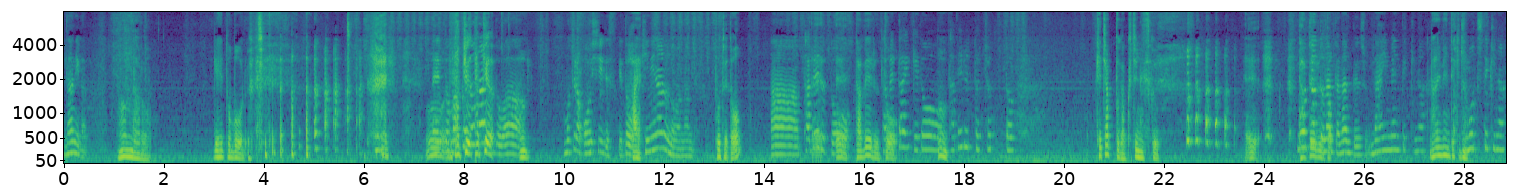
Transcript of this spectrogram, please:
何が？なんだろう。ゲートボール。う んえっとマ卓球クドナは、うん。もちろん美味しいですけど、はい。気になるのは何ですか？ポテト？あー食べると、ええ食べると。食べたいけど、うん。食べるとちょっとケチャップが口につく。え もうちょっとなんかなんて言うんでしょう。内面的な内面的な。気持ち的な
